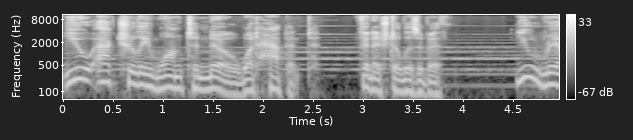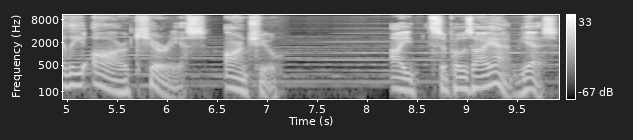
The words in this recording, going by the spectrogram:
You actually want to know what happened, finished Elizabeth. You really are curious, aren't you? I suppose I am, yes.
